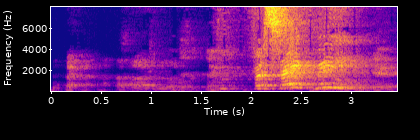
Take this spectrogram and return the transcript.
Forsake me.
